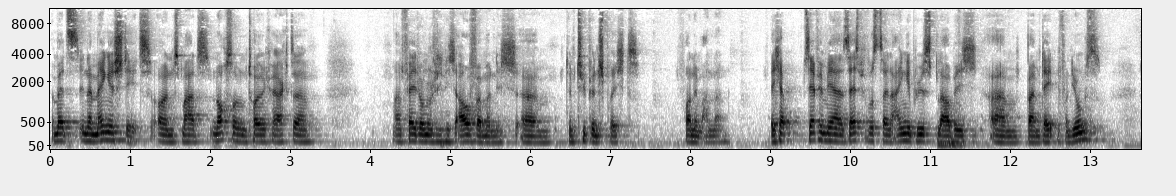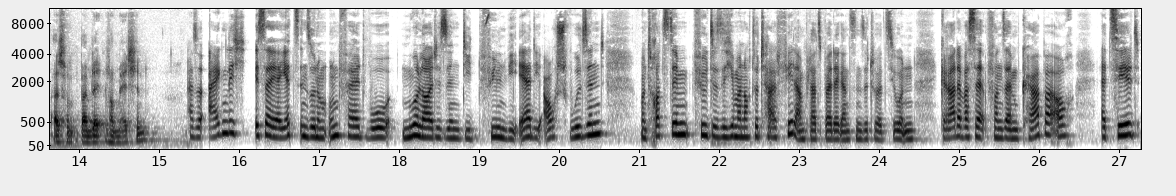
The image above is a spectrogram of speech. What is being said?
wenn man jetzt in der Menge steht und man hat noch so einen tollen Charakter, man fällt womöglich nicht auf, wenn man nicht ähm, dem Typ entspricht von dem anderen. Ich habe sehr viel mehr Selbstbewusstsein eingebüßt, glaube ich, ähm, beim Daten von Jungs als beim Daten von Mädchen. Also eigentlich ist er ja jetzt in so einem Umfeld, wo nur Leute sind, die fühlen wie er, die auch schwul sind. Und trotzdem fühlt er sich immer noch total fehl am Platz bei der ganzen Situation. Gerade was er von seinem Körper auch erzählt,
